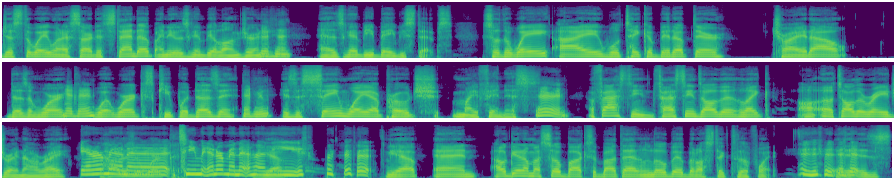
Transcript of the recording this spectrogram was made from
Just the way when I started stand up, I knew it was going to be a long journey, mm-hmm. and it's going to be baby steps. So the way I will take a bit up there, try it out, doesn't work. Okay. What works, keep what doesn't. Is the same way I approach my fitness. Uh, fasting, fasting's all the like, uh, it's all the rage right now, right? intermittent, team intermittent, honey. Yep. And I'll get on my soapbox about that in a little bit, but I'll stick to the point. Is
